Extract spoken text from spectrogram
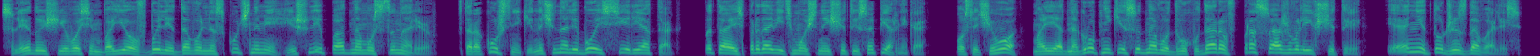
Следующие восемь боев были довольно скучными и шли по одному сценарию. Второкурсники начинали бой с серии атак, пытаясь продавить мощные щиты соперника, после чего мои одногруппники с одного-двух ударов просаживали их щиты, и они тут же сдавались.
